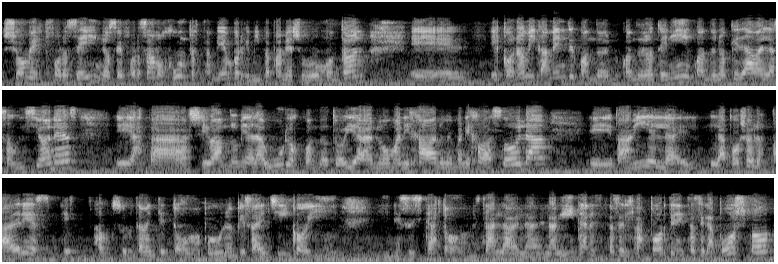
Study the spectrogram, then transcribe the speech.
yo me esforcé y nos esforzamos juntos también, porque mi papá me ayudó un montón eh, económicamente cuando, cuando no tenía, cuando no quedaba en las audiciones, hasta llevándome a laburos cuando todavía no manejaba, no me manejaba sola. Para mí el, el, apoyo de los padres es absolutamente todo, porque uno empieza de chico y, necesitas todo, necesitas la, la, guita, necesitas el transporte, necesitas el apoyo,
